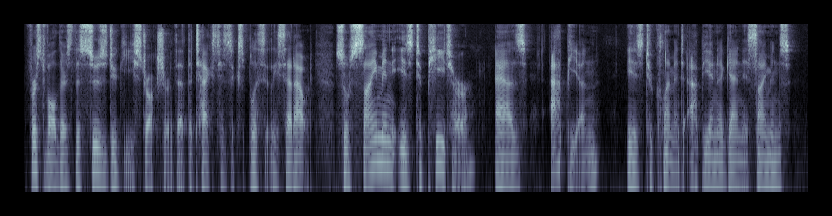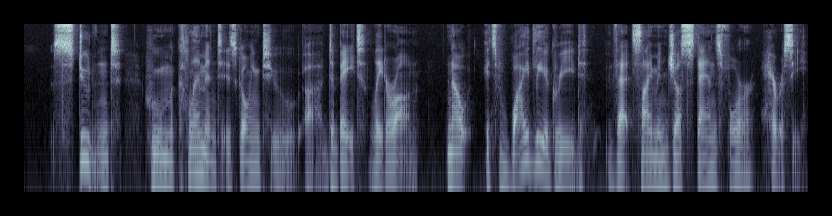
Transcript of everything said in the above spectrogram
First of all, there's the syzygy structure that the text has explicitly set out. So Simon is to Peter as Appion is to Clement. Appion, again, is Simon's student whom Clement is going to uh, debate later on. Now, it's widely agreed that Simon just stands for heresy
